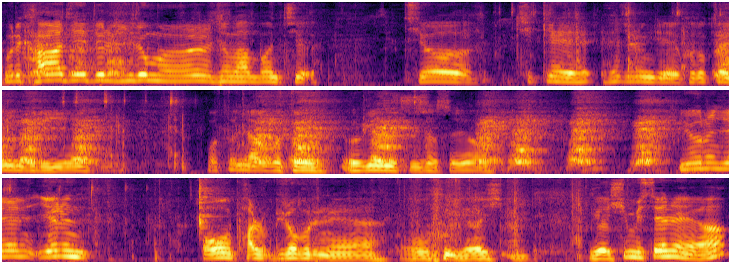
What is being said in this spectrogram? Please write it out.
우리 강아지들 이름을 좀 한번 지어, 지어 짓게 해주는 게 구독자님들이 어떠냐고 또 의견을 주셨어요. 이거는 얘는, 얘는 어우 발로 밀어버리네. 어우 얘가 힘- 얘가 힘이 세네. 요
